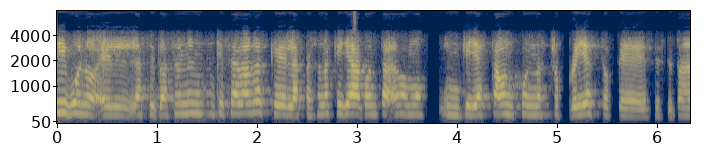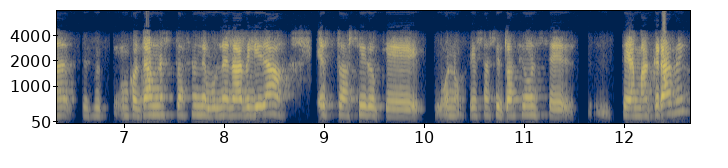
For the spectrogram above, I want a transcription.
Sí, bueno, la situación en que se ha dado es que las personas que ya contábamos, que ya estaban con nuestros proyectos, que se, encontraban en una situación de vulnerabilidad, esto ha sido que, bueno, que esa situación sea más grave.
